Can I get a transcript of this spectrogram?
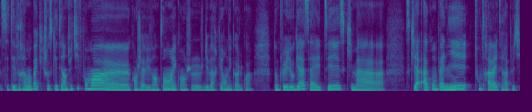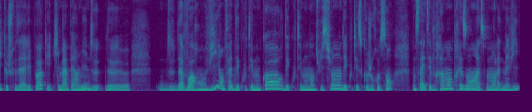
C'était vraiment pas quelque chose qui était intuitif pour moi euh, quand j'avais 20 ans et quand je, débarquais en école, quoi. Donc le yoga, ça a été ce qui m'a, ce qui a accompagné tout le travail thérapeutique que je faisais à l'époque et qui m'a permis de d'avoir envie en fait d'écouter mon corps, d'écouter mon intuition, d'écouter ce que je ressens. Donc ça a été vraiment présent à ce moment-là de ma vie.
